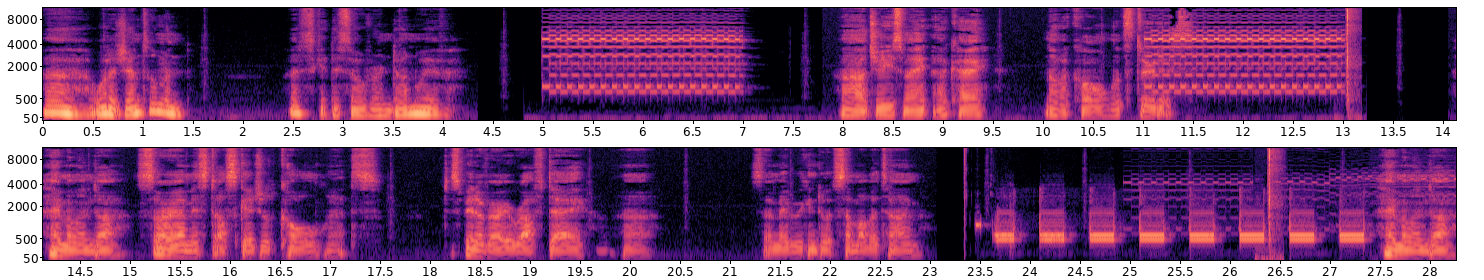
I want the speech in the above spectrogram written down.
Ah, what a gentleman. Let's get this over and done with. Ah, jeez, mate. Okay. Another call. Let's do this. Hey, Melinda. Sorry I missed our scheduled call. It's just been a very rough day. Uh, so maybe we can do it some other time. Hey, Melinda.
